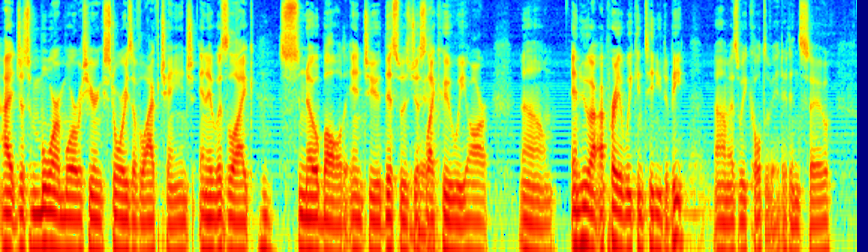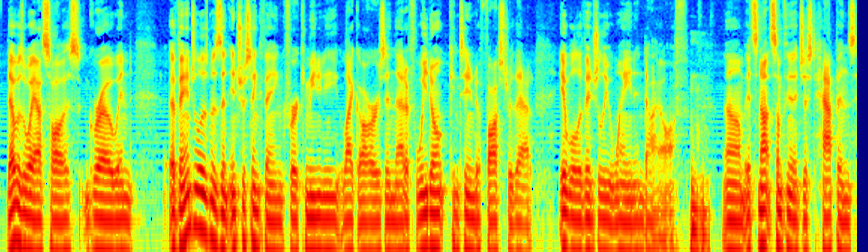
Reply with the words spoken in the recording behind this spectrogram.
I just more and more was hearing stories of life change and it was like snowballed into this was just Yeah. like who we are. Um, and who I I pray we continue to be um, as we cultivate it. And so that was the way I saw us grow. And evangelism is an interesting thing for a community like ours in that if we don't continue to foster that, it will eventually wane and die off. Mhm. Um, it's not something that just happens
